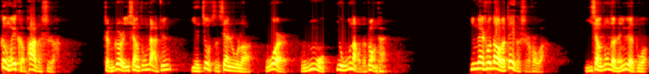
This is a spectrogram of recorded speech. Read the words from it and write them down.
更为可怕的是啊，整个一向宗大军也就此陷入了无耳无目又无脑的状态。应该说，到了这个时候啊，一向宗的人越多，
